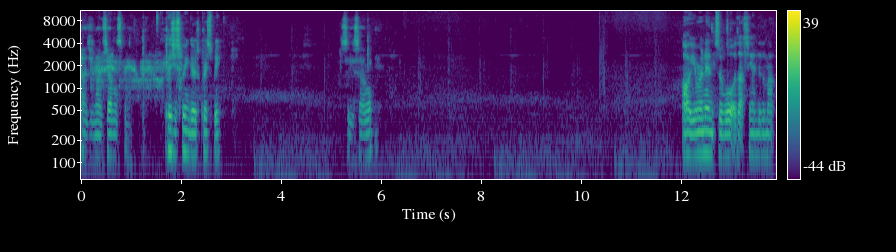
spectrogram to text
How'd you know Savile's coming? Because your screen goes crispy. See Savile. Oh, you run into the water. That's the end of the map.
